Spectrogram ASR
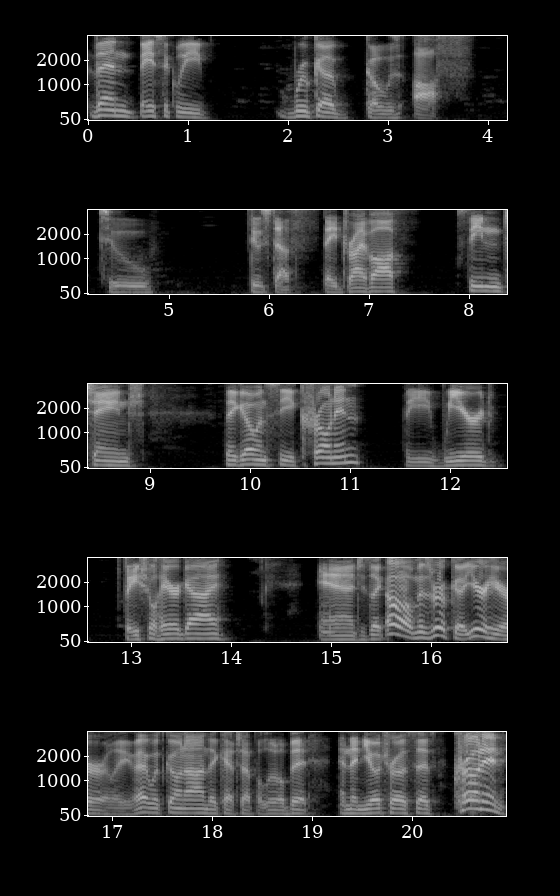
then basically Ruka goes off to do stuff. They drive off, scene change. They go and see Cronin, the weird facial hair guy. And she's like, Oh, Ms. Ruka, you're here early. What's going on? They catch up a little bit. And then Yotaro says, Cronin,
